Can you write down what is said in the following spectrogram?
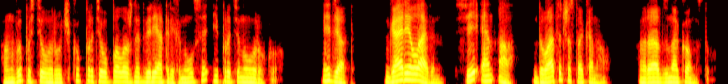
Он выпустил ручку, противоположной двери отряхнулся и протянул руку. «Идет. Гарри Лавин, CNA, 26 канал. Рад знакомству.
